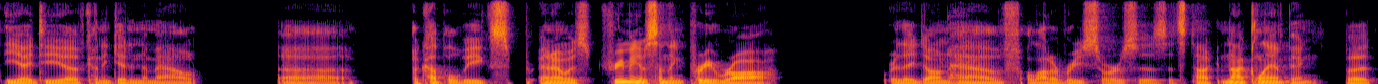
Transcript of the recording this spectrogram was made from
The idea of kind of getting them out uh, a couple weeks, and I was dreaming of something pretty raw where they don't have a lot of resources. It's not not glamping, but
